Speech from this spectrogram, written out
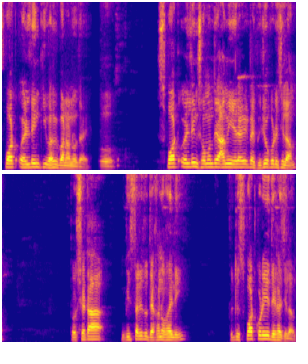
স্পট ওয়েল্ডিং কীভাবে বানানো যায়? তো স্পট ওয়েল্ডিং সম্বন্ধে আমি এর আগে একটা ভিডিও করেছিলাম। তো সেটা বিস্তারিত দেখানো হয়নি। শুধু স্পট করেই দেখেছিলাম,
